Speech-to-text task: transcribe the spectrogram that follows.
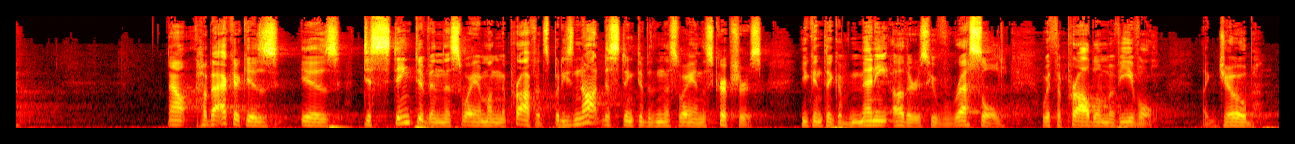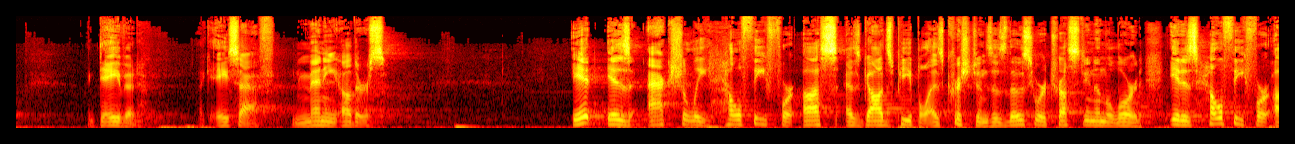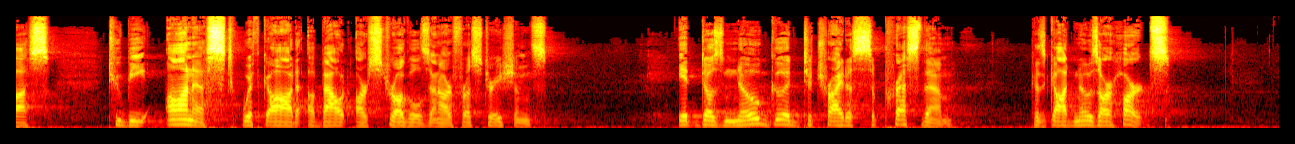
Now, Habakkuk is, is distinctive in this way among the prophets, but he's not distinctive in this way in the scriptures. You can think of many others who've wrestled with the problem of evil, like Job, like David, like Asaph, many others. It is actually healthy for us as God's people, as Christians, as those who are trusting in the Lord. It is healthy for us to be honest with God about our struggles and our frustrations. It does no good to try to suppress them because God knows our hearts.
